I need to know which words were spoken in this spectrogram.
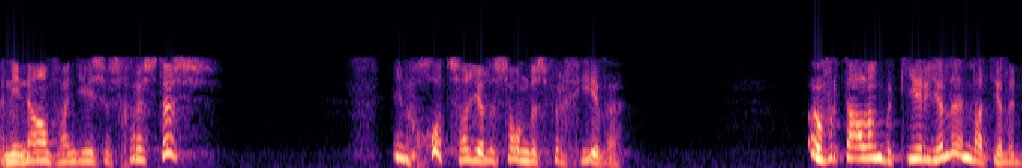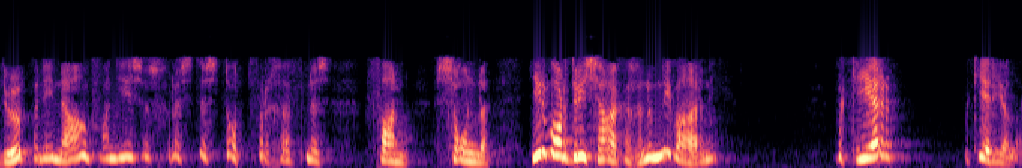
in die naam van Jesus Christus en God sal julle sondes vergewe." Ou vertaling bekeer julle en laat julle doop in die naam van Jesus Christus tot vergifnis van sonde. Hier word drie sake genoem, nie waar nie? Bekeer, bekeer julle.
